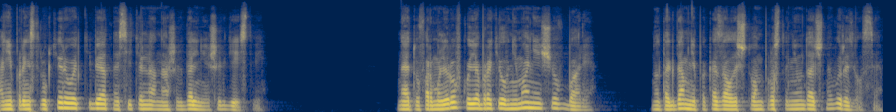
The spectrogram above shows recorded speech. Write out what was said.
а не проинструктировать тебя относительно наших дальнейших действий. На эту формулировку я обратил внимание еще в баре, но тогда мне показалось, что он просто неудачно выразился.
